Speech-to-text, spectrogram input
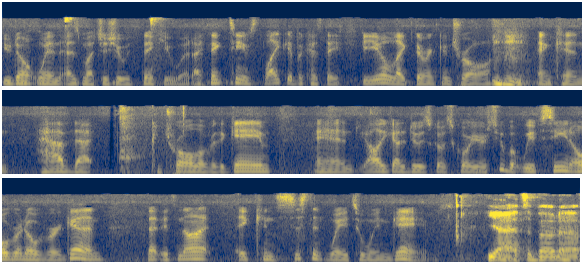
you don't win as much as you would think you would. I think teams like it because they feel like they're in control Mhm. and can have that control over the game, and all you got to do is go score yours two. But we've seen over and over again that it's not a consistent way to win games. Yeah, it's about a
